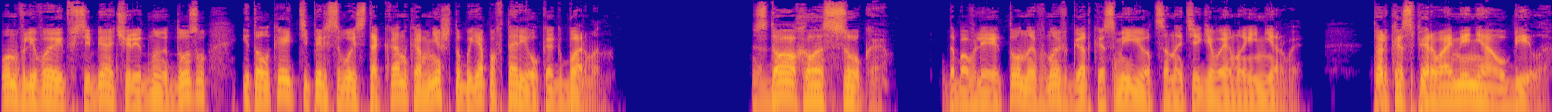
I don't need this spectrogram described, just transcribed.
Он вливает в себя очередную дозу и толкает теперь свой стакан ко мне, чтобы я повторил, как бармен. «Сдохла, сука!» Добавляет он и вновь гадко смеется, натягивая мои нервы. «Только сперва меня убила!»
